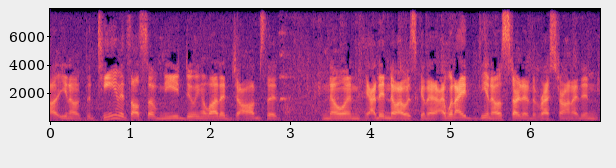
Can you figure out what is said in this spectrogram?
uh, you know the team. It's also me doing a lot of jobs that no one. Yeah, I didn't know I was gonna. I, when I you know started the restaurant, I didn't.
